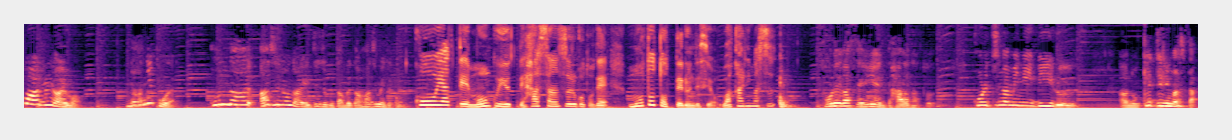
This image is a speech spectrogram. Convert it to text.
ま味ないわ。何これこんな味のないイチジク食べたの初めてかも。こうやって文句言って発散することで元取ってるんですよ。わかります？それが1000円って腹立つ。これちなみにビール、あの、ケチりました。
